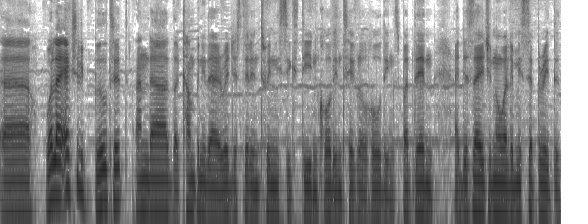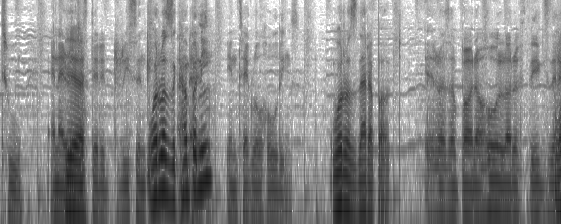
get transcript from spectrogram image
Uh, well, I actually built it under the company that I registered in 2016 called Integral Holdings. But then I decided, you know what, let me separate the two. And I Yeah. registered it recently. What was the company? Integral Holdings. What was that about? It was about a whole lot of things that What I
